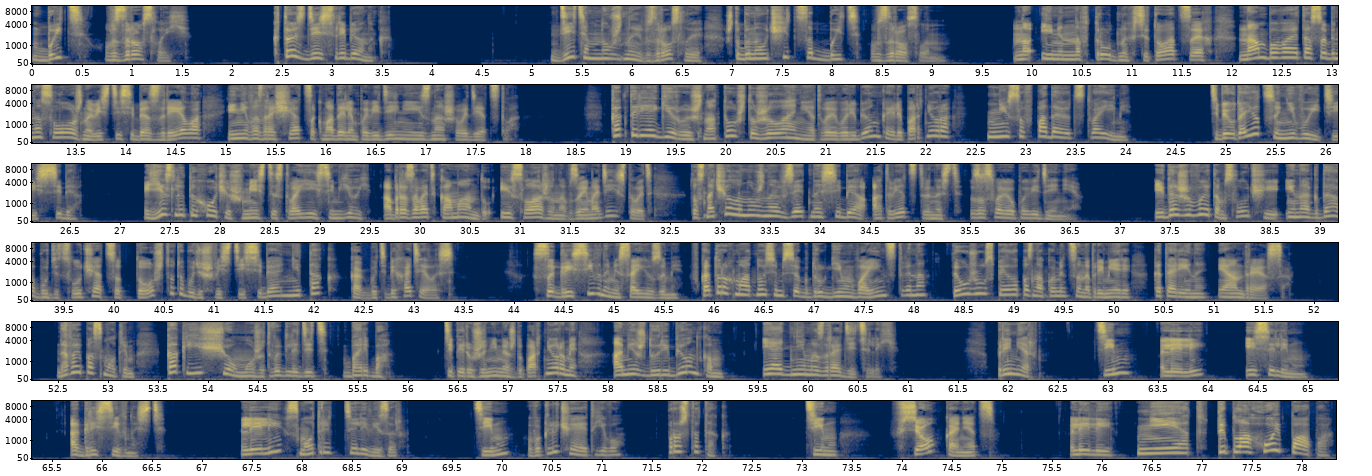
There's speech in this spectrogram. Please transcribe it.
Быть взрослой. Кто здесь ребенок? Детям нужны взрослые, чтобы научиться быть взрослым. Но именно в трудных ситуациях нам бывает особенно сложно вести себя зрело и не возвращаться к моделям поведения из нашего детства. Как ты реагируешь на то, что желания твоего ребенка или партнера не совпадают с твоими? Тебе удается не выйти из себя? Если ты хочешь вместе с твоей семьей образовать команду и слаженно взаимодействовать, то сначала нужно взять на себя ответственность за свое поведение. И даже в этом случае иногда будет случаться то, что ты будешь вести себя не так, как бы тебе хотелось. С агрессивными союзами, в которых мы относимся к другим воинственно, ты уже успела познакомиться на примере Катарины и Андреаса. Давай посмотрим, как еще может выглядеть борьба теперь уже не между партнерами, а между ребенком и одним из родителей. Пример. Тим, Лили и Селим. Агрессивность. Лили смотрит телевизор. Тим выключает его. Просто так. Тим. Все, конец. Лили. Нет, ты плохой папа.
